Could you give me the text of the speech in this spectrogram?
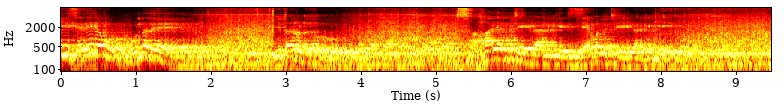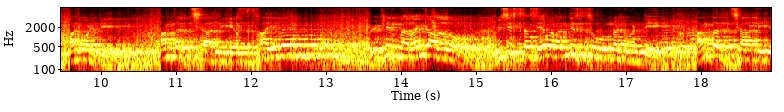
ఈ శరీరము ఉన్నదే ఇతరులకు సహాయం చేయడానికి సేవలు చేయడానికి. అంతర్జాతీయ స్థాయిలో విభిన్న రంగాలలో విశిష్ట సేవలు అందిస్తూ ఉన్నటువంటి అంతర్జాతీయ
